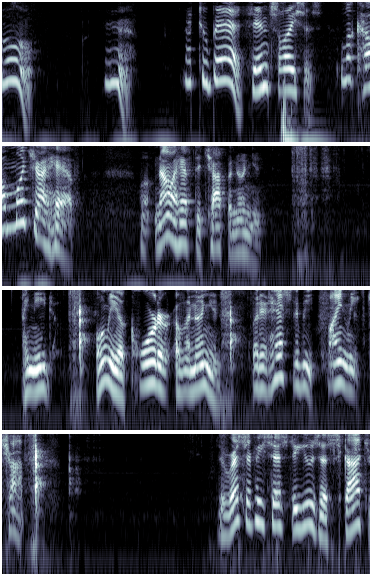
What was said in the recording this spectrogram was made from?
Oh, yeah. Not too bad. Thin slices. Look how much I have. Well, now I have to chop an onion. I need only a quarter of an onion, but it has to be finely chopped. The recipe says to use a scotch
